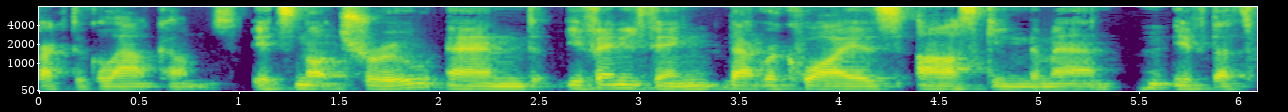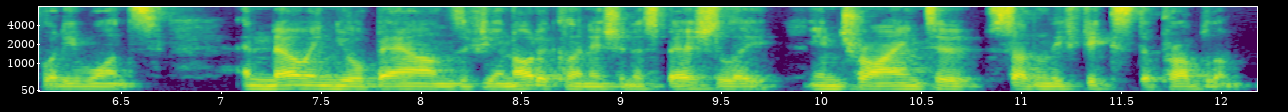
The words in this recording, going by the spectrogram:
practical outcomes. It's not true. And if anything, that requires asking the man if that's what he wants and knowing your bounds, if you're not a clinician, especially in trying to suddenly fix the problem.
